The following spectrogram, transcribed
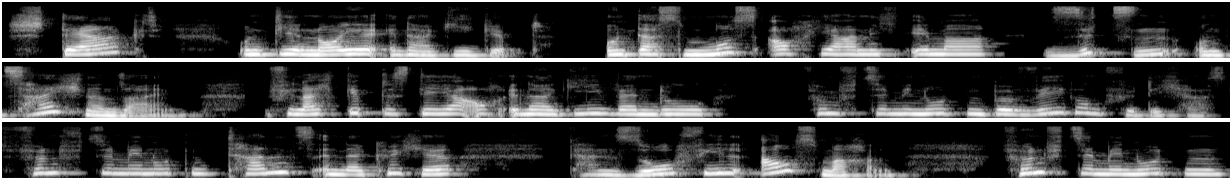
stärkt und dir neue Energie gibt. Und das muss auch ja nicht immer sitzen und zeichnen sein. Vielleicht gibt es dir ja auch Energie, wenn du 15 Minuten Bewegung für dich hast. 15 Minuten Tanz in der Küche kann so viel ausmachen. 15 Minuten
